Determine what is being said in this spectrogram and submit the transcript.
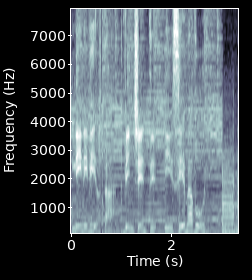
Nini Virta, vincenti insieme a voi.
